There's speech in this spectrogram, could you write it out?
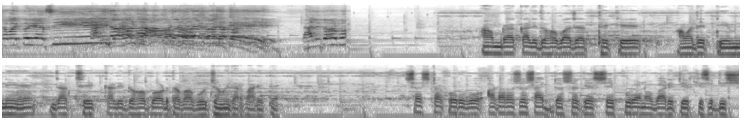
সবাই কই আছি? আমরা কালীদহ বাজার থেকে আমাদের টিম নিয়ে যাচ্ছি কালীদহ বর্দাবাবু জমিদার বাড়িতে। চেষ্টা করব আঠারোশো ষাট দশকের সেই পুরনো বাড়িটির কিছু দৃশ্য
